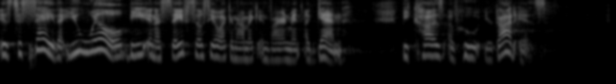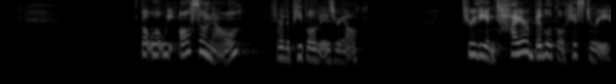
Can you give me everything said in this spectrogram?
is to say that you will be in a safe socioeconomic environment again because of who your God is. But what we also know for the people of Israel through the entire biblical history,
